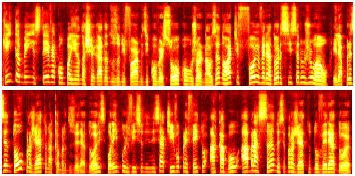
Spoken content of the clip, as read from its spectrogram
Quem também esteve acompanhando a chegada dos uniformes e conversou com o jornal Zenorte foi o vereador Cícero João. Ele apresentou o projeto na Câmara dos Vereadores, porém, por vício de iniciativa, o prefeito acabou abraçando esse projeto do vereador.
